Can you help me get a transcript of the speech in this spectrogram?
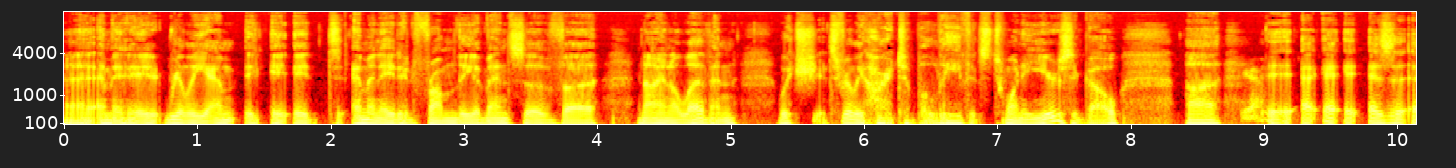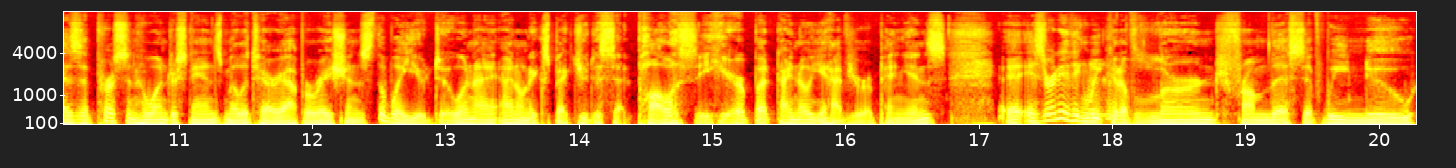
Uh, I mean, it really em- it, it, emanated from the events of uh, 9 11, which it's really hard to believe it's 20 years ago. Uh, yeah. As, a, as a person who understands military operations the way you do, and I, I, don't expect you to set policy here, but I know you have your opinions. Uh, is there anything we could have learned from this if we knew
